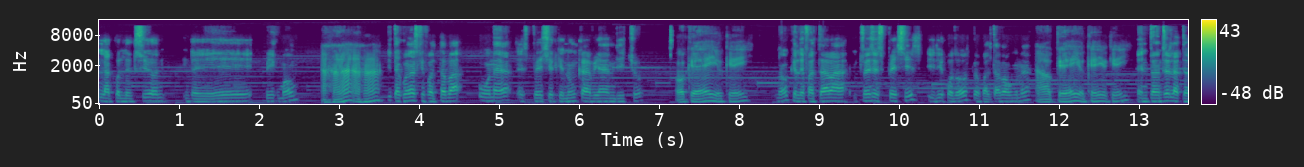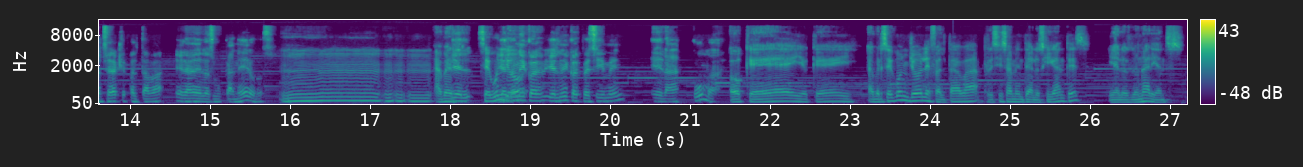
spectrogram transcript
la colección de Big Mom? Ajá, ajá. ¿Y te acuerdas que faltaba una especie que nunca habían dicho? Ok, ok. ¿No? Que le faltaba tres especies y dijo dos, pero faltaba una. Ah, ok, ok, ok. Entonces la tercera que faltaba era de los bucaneros. Mm, mm, mm, mm. A ver, Y el, según y el yo. único, y el único espécimen era Kuma. Ok, ok. A ver, según yo le faltaba precisamente a los gigantes y a los Lunarians.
